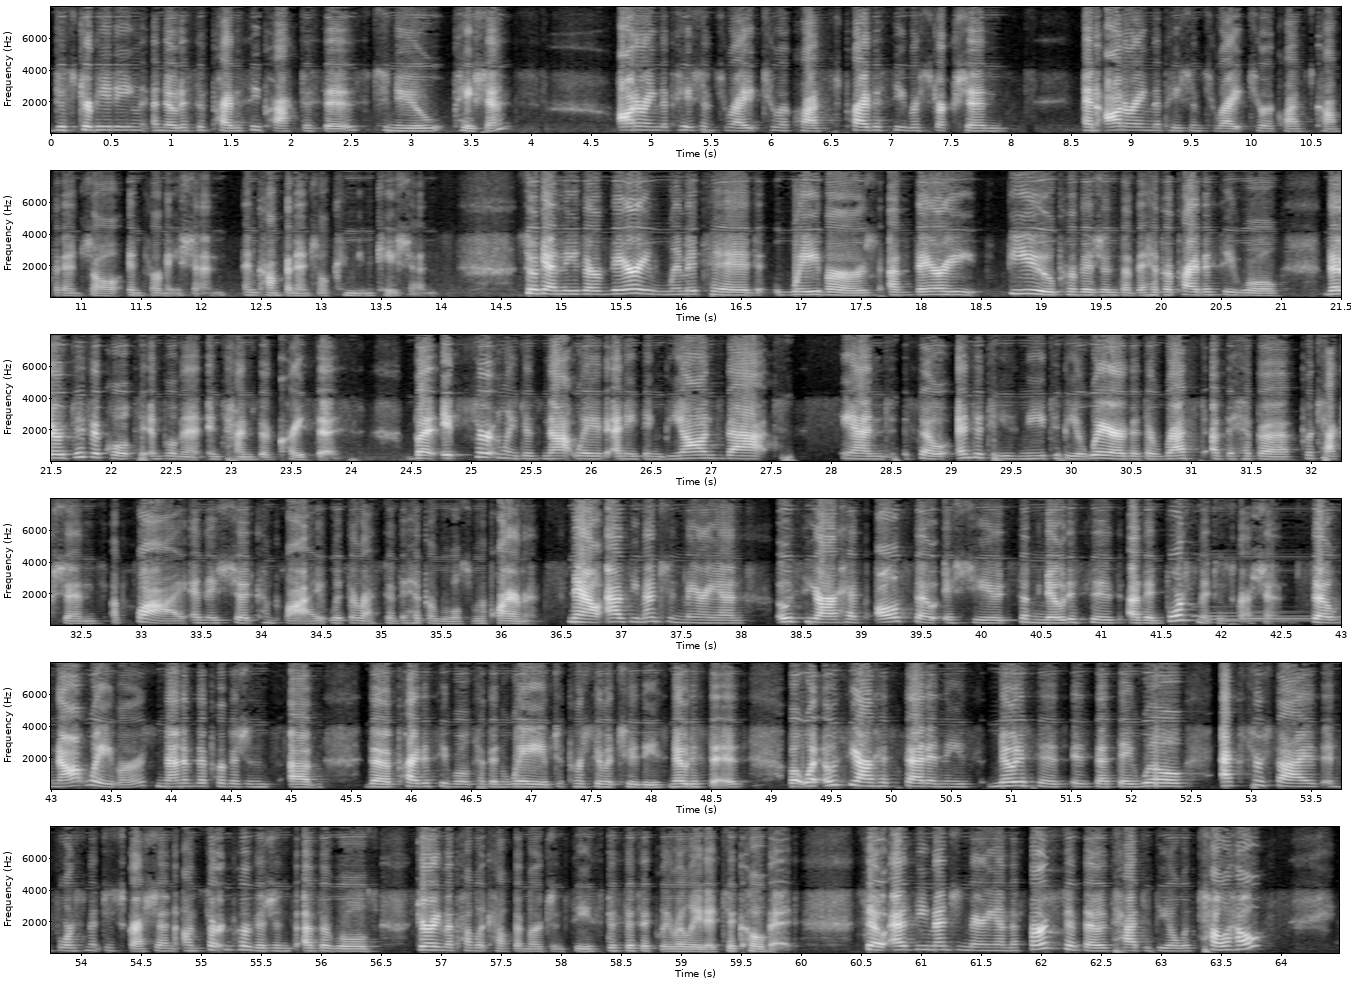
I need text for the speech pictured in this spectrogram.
distributing a notice of privacy practices to new patients, honoring the patient's right to request privacy restrictions, and honoring the patient's right to request confidential information and confidential communications. So again, these are very limited waivers of very few provisions of the HIPAA privacy rule that are difficult to implement in times of crisis. But it certainly does not waive anything beyond that. And so entities need to be aware that the rest of the HIPAA protections apply and they should comply with the rest of the HIPAA rules requirements. Now, as you mentioned, Marianne, OCR has also issued some notices of enforcement discretion. So not waivers. None of the provisions of the privacy rules have been waived pursuant to these notices. But what OCR has said in these notices is that they will exercise enforcement discretion on certain provisions of the rules during the public health emergency specifically related to COVID. So as you mentioned, Marianne, the first of those had to deal with telehealth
